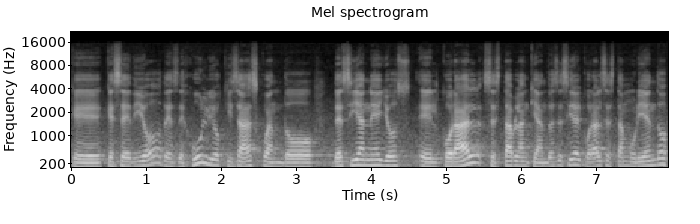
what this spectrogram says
que, que, se dio desde julio quizás cuando decían ellos el coral se está blanqueando, es decir, el coral se está muriendo,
